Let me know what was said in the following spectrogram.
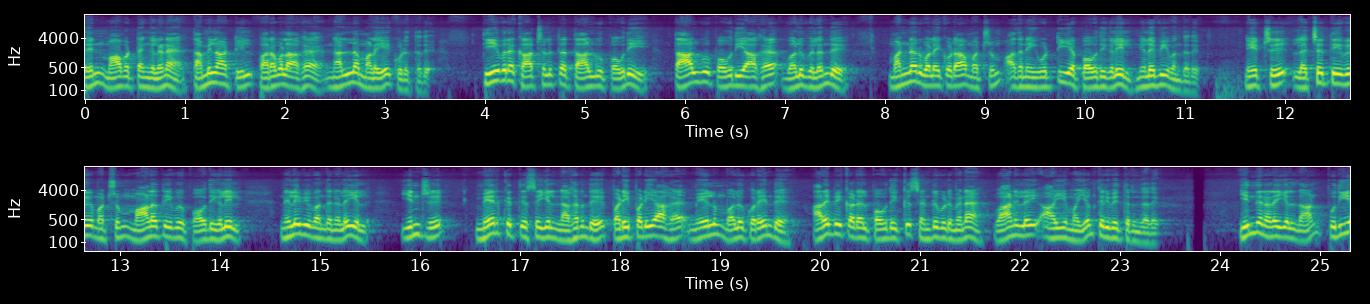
தென் மாவட்டங்கள் என தமிழ்நாட்டில் பரவலாக நல்ல மழையை கொடுத்தது. தீவிர காற்றழுத்த தாழ்வு பகுதி தாழ்வு பகுதியாக வலுவிழந்து மன்னர் வளைகுடா மற்றும் அதனை ஒட்டிய பகுதிகளில் நிலவி வந்தது. நேற்று லட்சத்தீவு மற்றும் மாலத்தீவு பகுதிகளில் நிலவி வந்த நிலையில் இன்று மேற்கு திசையில் நகர்ந்து படிப்படியாக மேலும் வலு குறைந்து அரபிக்கடல் பகுதிக்கு சென்றுவிடும் என வானிலை ஆய்வு மையம் தெரிவித்திருந்தது. இந்த நிலையில்தான் புதிய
